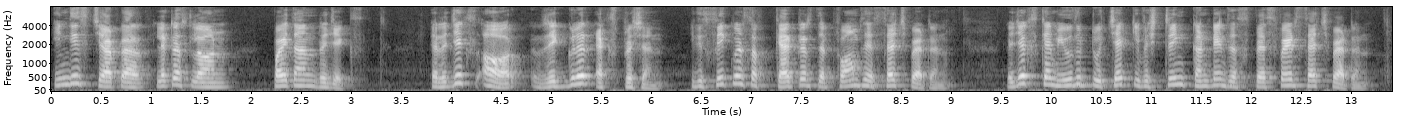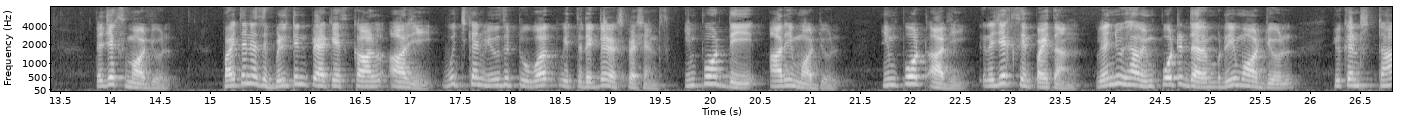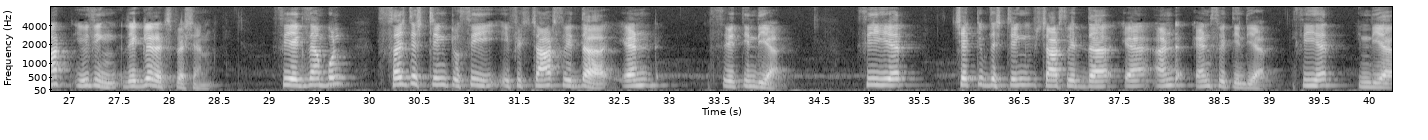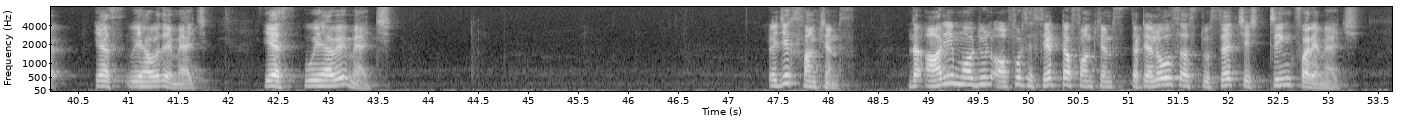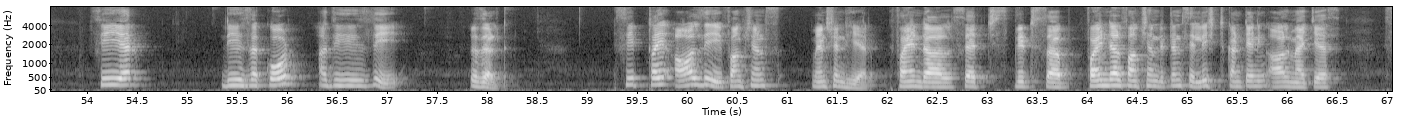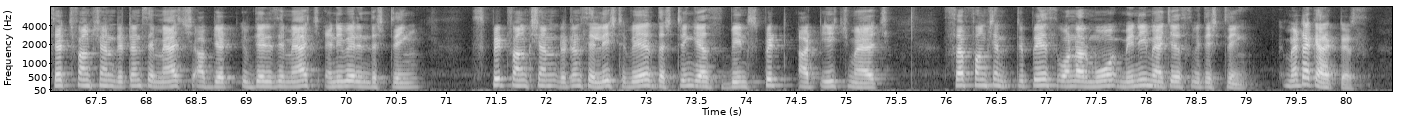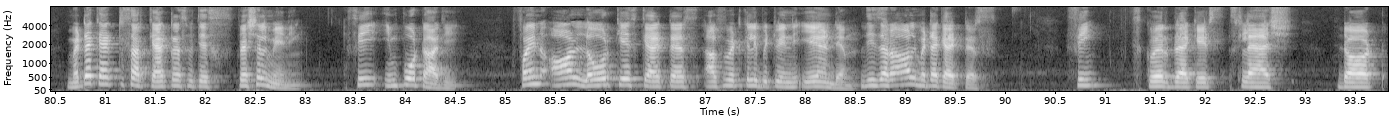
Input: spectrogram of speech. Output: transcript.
In this chapter, let us learn Python regex. A regex are regular expression. It is sequence of characters that forms a search pattern. Regex can be used to check if a string contains a specified search pattern. Regex module. Python has a built-in package called RE, which can be used to work with regular expressions. Import the RE module. Import RE. Regex in Python. When you have imported the RE module, you can start using regular expression. See example, search the string to see if it starts with the end with India. See here, check if the string starts with the and ends with India. See here, India. Yes, we have the match. Yes, we have a match. Regex functions. The RE module offers a set of functions that allows us to search a string for a match. See here, this is the code and this is the result. See, try all the functions mentioned here. Find all, search, split, sub. Find all function returns a list containing all matches. Search function returns a match object if there is a match anywhere in the string. Split function returns a list where the string has been split at each match. Sub function replaces one or more many matches with a string. Meta characters. Meta characters are characters with a special meaning. See import RE. Find all lowercase characters alphabetically between A and M. These are all meta characters. See square brackets, slash, dot,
